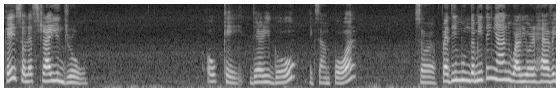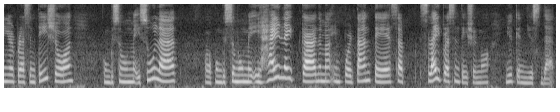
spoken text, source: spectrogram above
Okay, so let's try yung draw. Okay, there you go. Example. So, pwede mong gamitin yan while you are having your presentation. Kung gusto mong maisulat, o kung gusto mong may i-highlight ka na mga importante sa slide presentation mo, you can use that.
